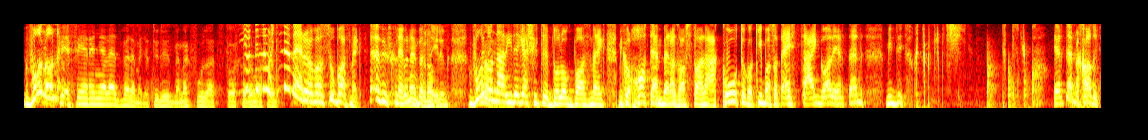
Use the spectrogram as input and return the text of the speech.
Van on... fél, félre nyeled, belemegy a tüdődbe, megfulladsz, Ja, torkodon de most nem erről van szó, bazd meg. Evés közben nem, Nem, nem, nem tudom. beszélünk. Van annál idegesítőbb dolog, bazd meg, mikor hat ember az asztalnál kótog a kibaszott egy szájgal, érted? Mind... Érted? Meg hallod, hogy...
